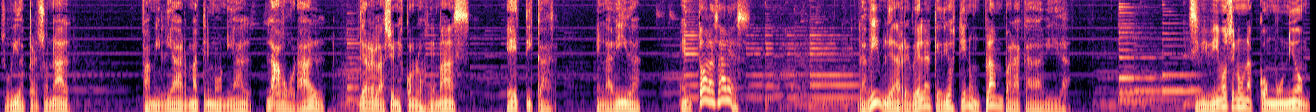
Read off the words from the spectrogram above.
Su vida personal, familiar, matrimonial, laboral, de relaciones con los demás, éticas en la vida, en todas las áreas. La Biblia revela que Dios tiene un plan para cada vida. Si vivimos en una comunión,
